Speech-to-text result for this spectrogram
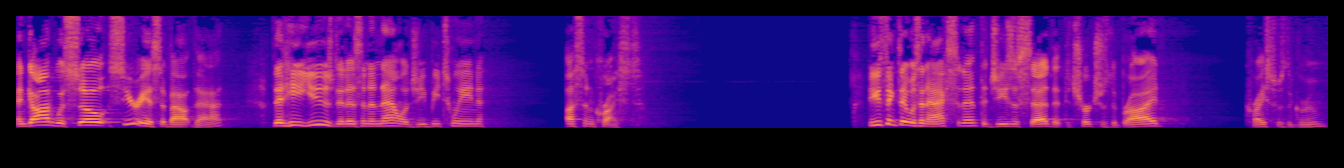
And God was so serious about that that he used it as an analogy between us and Christ. Do you think there was an accident that Jesus said that the church was the bride, Christ was the groom?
